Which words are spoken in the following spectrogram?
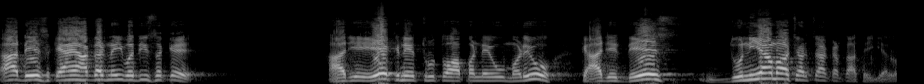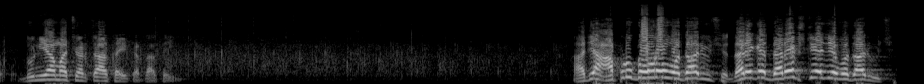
આ દેશ ક્યાંય આગળ નહીં વધી શકે. આજે એક નેતૃત્વ આપણને એવું મળ્યું કે આજે દેશ દુનિયામાં ચર્ચા કરતા થઈ ગયા લોકો. દુનિયામાં ચર્ચા થઈ કરતા થઈ. આજે આપણું ગૌરવ વધાર્યું છે. દરેકે દરેક સ્ટેજે વધાર્યું છે.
